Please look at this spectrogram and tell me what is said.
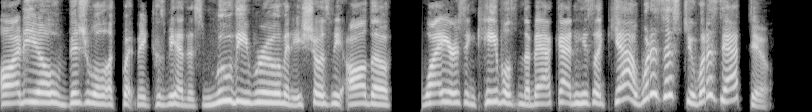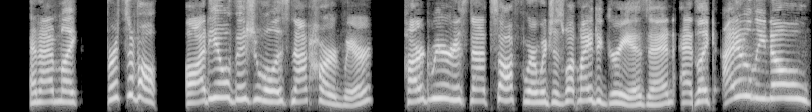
audio visual equipment because we had this movie room and he shows me all the wires and cables in the back end. He's like, Yeah, what does this do? What does that do? And I'm like, First of all, audio visual is not hardware. Hardware is not software, which is what my degree is in. And like, I only know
